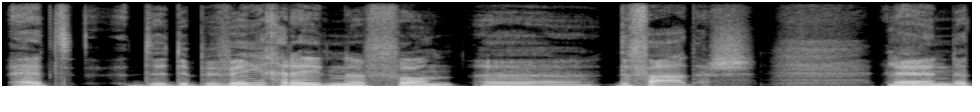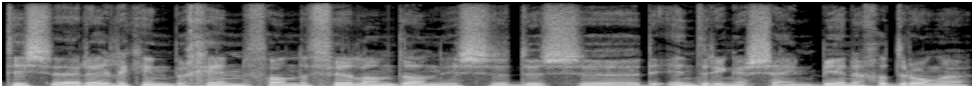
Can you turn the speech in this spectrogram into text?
het, de, de beweegredenen van eh, de vaders. Hmm. En dat is eh, redelijk in het begin van de film. Dan is dus eh, de indringers zijn binnengedrongen.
